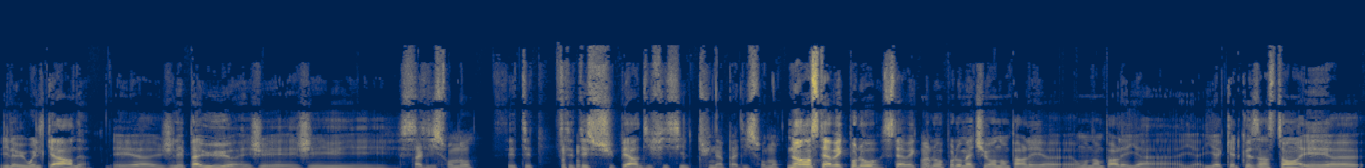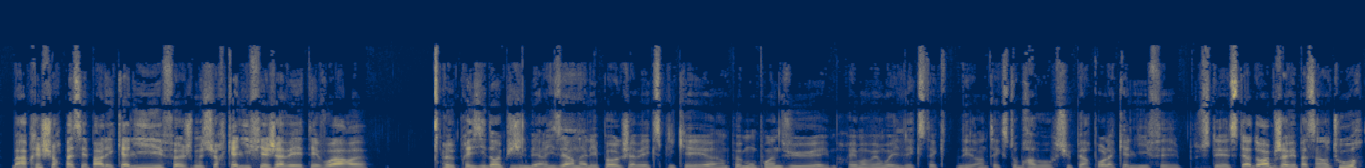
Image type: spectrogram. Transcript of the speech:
Il a eu wildcard et euh, je l'ai pas eu. Et j'ai, j'ai pas dit son nom. C'était, c'était super difficile. Tu n'as pas dit son nom. Non, c'était avec Polo. C'était avec Polo, Polo Mathieu. On en parlait, euh, on en parlait il y a, il y a, quelques instants. Et euh, bah après, je suis repassé par les qualifs. Je me suis requalifié. J'avais été voir euh, le président et puis Gilbert Iserne à l'époque. J'avais expliqué un peu mon point de vue. Et après, il m'avait envoyé des, un texte bravo, super pour la qualif. Et c'était adorable. J'avais passé un tour.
